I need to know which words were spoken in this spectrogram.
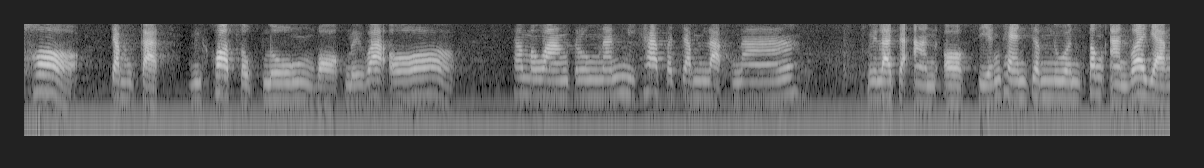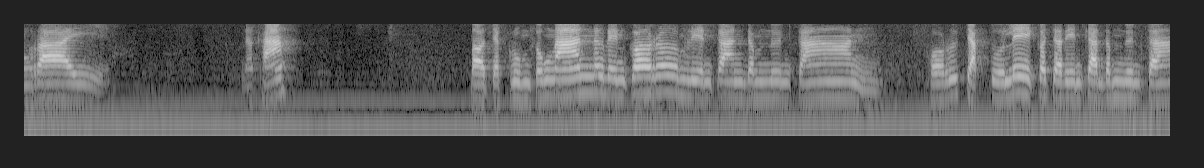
ข้อจำกัด มีข้อตกลงบอกเลยว่าอ๋อถ้ามาวางตรงนั้นมีค่าประจำหลักนะ เวลาจะอ่านออกเสียงแทนจำนวนต้องอ่านว่าอย่างไรนะคะ ต่อจากกลุ่มตรงนั้นนักเรียนก็เริ่มเรียนการดำเนินการ พอรู้จักตัวเลขก็จะเรียนการดำเนินกา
